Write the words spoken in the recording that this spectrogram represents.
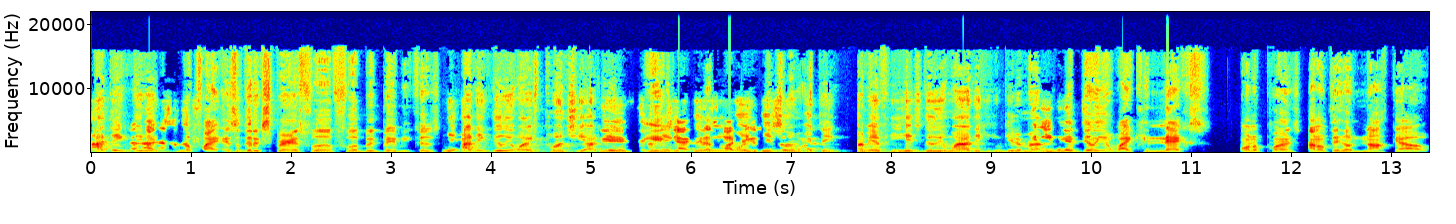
I think I- Dillian, it's a good fight. It's a good experience for for a big baby because yeah, I think Dillian Whyte's punchy. I think, yeah, I yeah, think exactly. That's why I Whyte think gets it's a good him. I think. I mean, if he hits Dillian Whyte, I think he can get him out. even if Dillian Whyte connects on a punch, I don't think he'll knock out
